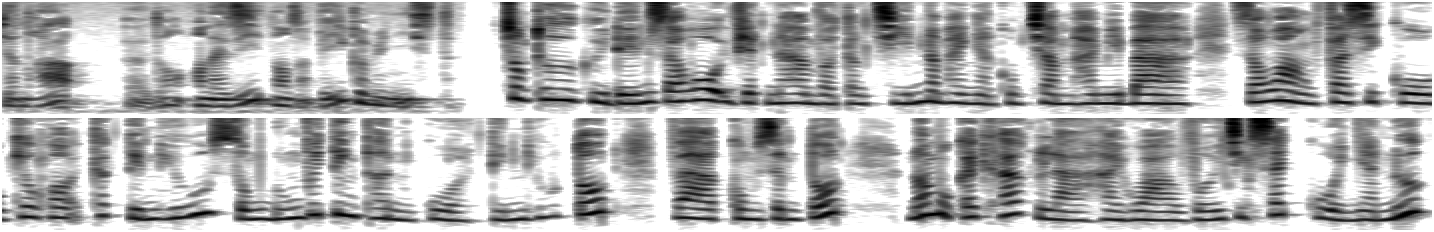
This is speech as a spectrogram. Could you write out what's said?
viendra euh, dans, en Asie dans un pays communiste. Trong thư gửi đến Giáo hội Việt Nam vào tháng 9 năm 2023, Giáo hoàng Francisco kêu gọi các tín hữu sống đúng với tinh thần của tín hữu tốt và công dân tốt, nói một cách khác là hài hòa với chính sách của nhà nước,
